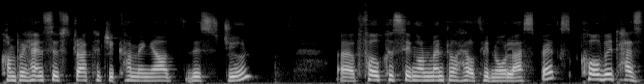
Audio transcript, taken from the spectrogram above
comprehensive strategy coming out this June, uh, focusing on mental health in all aspects. COVID has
